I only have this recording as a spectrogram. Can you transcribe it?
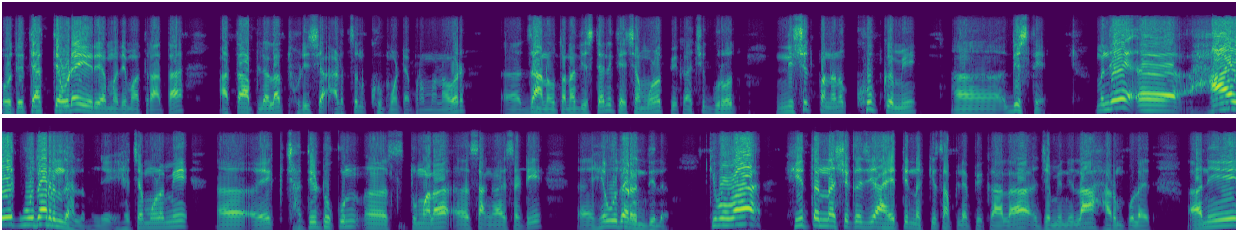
होते त्या तेवढ्या एरियामध्ये मात्र आता आता आपल्याला थोडीशी अडचण खूप मोठ्या प्रमाणावर जाणवताना दिसते आणि त्याच्यामुळं पिकाची ग्रोथ निश्चितपणानं खूप कमी दिसते. म्हणजे हा एक उदाहरण झालं. म्हणजे ह्याच्यामुळं मी एक छाती ठोकून तुम्हाला सांगायसाठी हे उदाहरण दिलं. की बाबा ही तणनाशकं जी आहेत ती नक्कीच आपल्या पिकाला जमिनीला हार्मफुल आहेत. आणि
